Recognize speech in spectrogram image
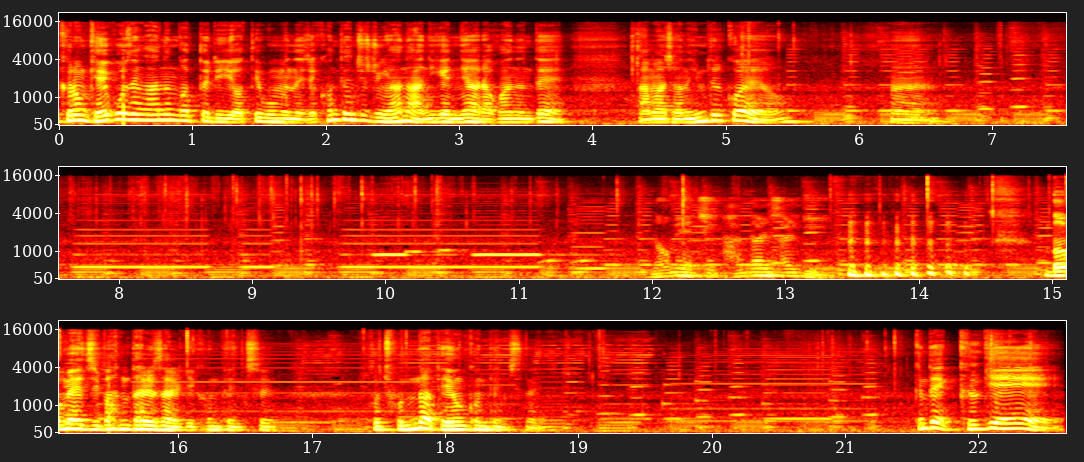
그런 개고생 하는 것들이 어떻게 보면 이제 컨텐츠 중에 하나 아니겠냐라고 하는데 아마 저는 힘들 거예요. 예. 너의 집한 달 살기. 너네 집 한 달 살기 컨텐츠. 그거 존나 대형 컨텐츠네. 근데 그게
